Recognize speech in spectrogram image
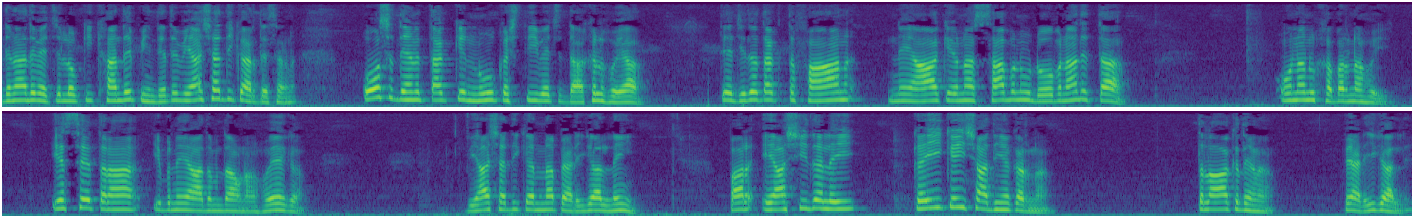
ਦਿਨਾਂ ਦੇ ਵਿੱਚ ਲੋਕੀ ਖਾਂਦੇ ਪੀਂਦੇ ਤੇ ਵਿਆਹ ਸ਼ਾਦੀ ਕਰਦੇ ਸਨ, ਉਸ ਦਿਨ ਤੱਕ ਕਿ ਨੂਹ ਕਸ਼ਤੀ ਵਿੱਚ ਦਾਖਲ ਹੋਇਆ। ਤੇ ਜਦੋਂ ਤੱਕ ਤੂਫਾਨ ਨੇ ਆ ਕੇ ਉਹਨਾਂ ਸਭ ਨੂੰ ਡੋਬ ਨਾ ਦਿੱਤਾ ਉਹਨਾਂ ਨੂੰ ਖਬਰ ਨਾ ਹੋਈ। ਇਸੇ ਤਰ੍ਹਾਂ ਇਬਨ ਆਦਮ ਦਾ ਆਉਣਾ ਹੋਏਗਾ। ਵਿਆਹ ਸ਼ਾਦੀ ਕਰਨਾ ਭੈੜੀ ਗੱਲ ਨਹੀਂ, ਪਰ ਇਆਸ਼ੀ ਦੇ ਲਈ ਕਈ ਕਈ ਸ਼ਾਦੀਆਂ ਕਰਨਾ, ਤਲਾਕ ਦੇਣਾ ਭੈੜੀ ਗੱਲ ਹੈ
